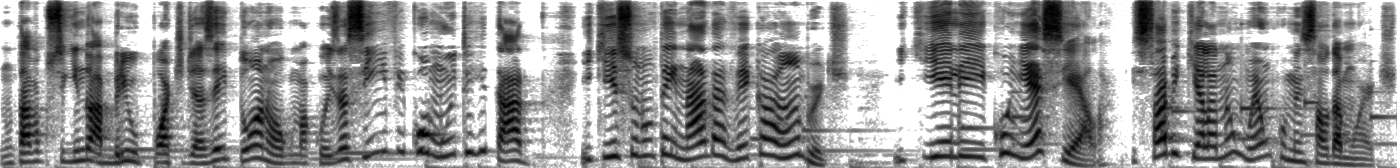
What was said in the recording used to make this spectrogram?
não estava conseguindo abrir o pote de azeitona ou alguma coisa assim e ficou muito irritado e que isso não tem nada a ver com a Umbridge, e que ele conhece ela e sabe que ela não é um comensal da morte.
